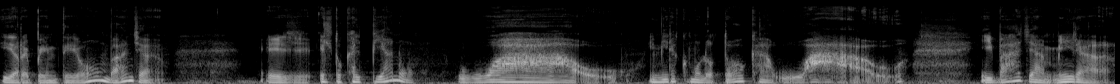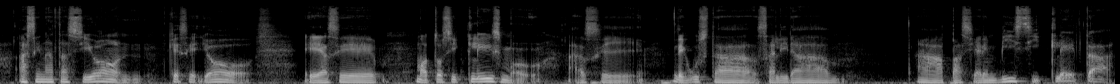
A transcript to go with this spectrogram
y de repente, oh, vaya, él toca el piano. ¡Wow! Y mira cómo lo toca. ¡Wow! Y vaya, mira, hace natación, qué sé yo, eh, hace motociclismo, hace, le gusta salir a, a pasear en bicicleta,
